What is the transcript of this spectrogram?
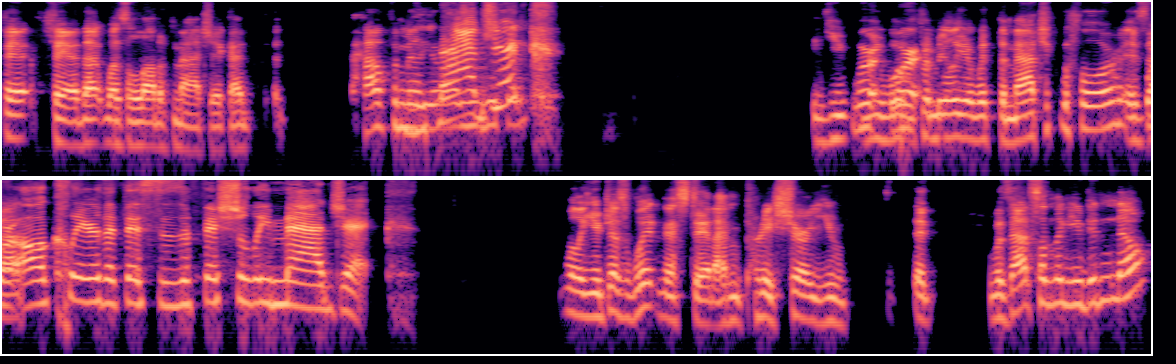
fair? Fair. That was a lot of magic. I, how familiar? Are you, with? Magic. you, We're- you we're- weren't familiar with the magic before? Is We're that all clear that this is officially magic. Well? You just witnessed it. I'm pretty sure you. It was that something you didn't know.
